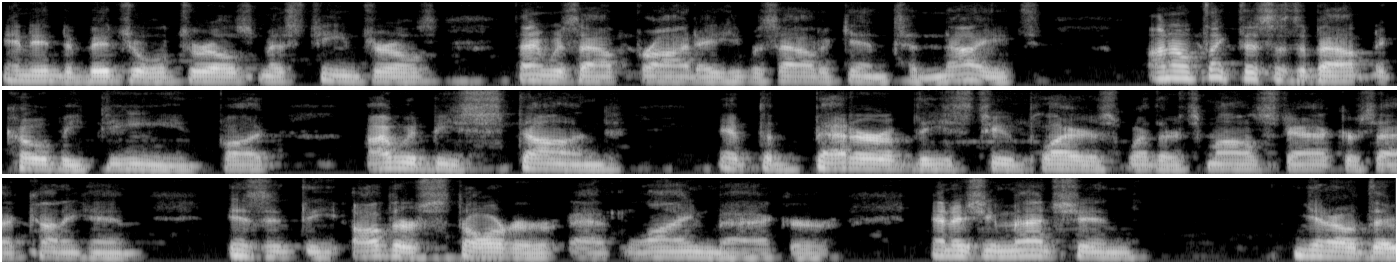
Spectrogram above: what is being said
in individual drills, missed team drills. Then he was out Friday. He was out again tonight. I don't think this is about Nakobe Dean, but I would be stunned if the better of these two players, whether it's Myles Jack or Zach Cunningham, isn't the other starter at linebacker. And as you mentioned, you know, they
